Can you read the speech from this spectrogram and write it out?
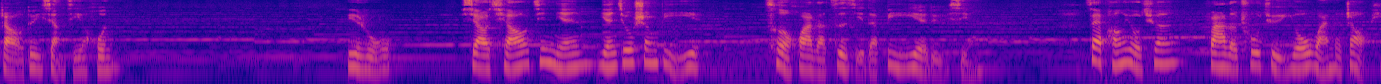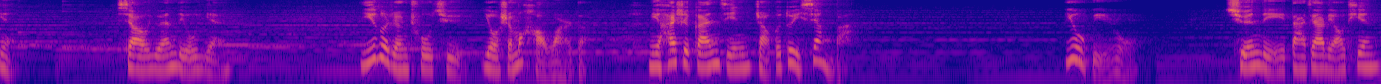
找对象结婚。比如，小乔今年研究生毕业，策划了自己的毕业旅行，在朋友圈发了出去游玩的照片。小袁留言：“一个人出去有什么好玩的？你还是赶紧找个对象吧。”又比如，群里大家聊天，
